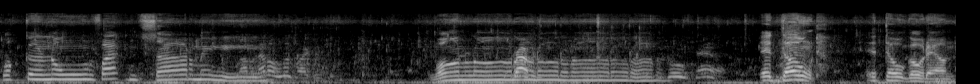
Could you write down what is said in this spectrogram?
Walking on fighting side of me. It don't. It don't go down.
